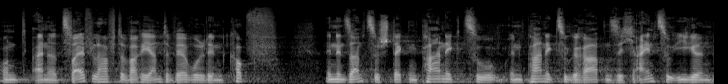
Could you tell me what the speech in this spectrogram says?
Und eine zweifelhafte Variante wäre wohl, den Kopf in den Sand zu stecken, Panik zu, in Panik zu geraten, sich einzuigeln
